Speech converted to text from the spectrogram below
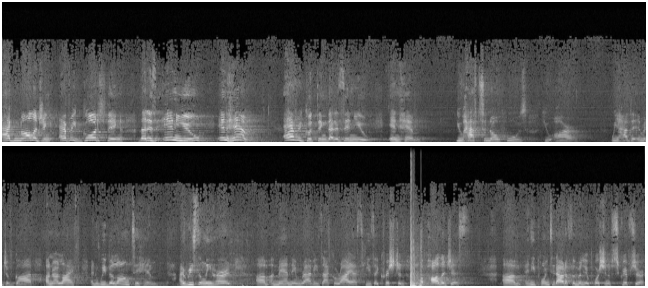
acknowledging every good thing that is in you in him. Every good thing that is in you in him. You have to know whose you are. We have the image of God on our life and we belong to him. I recently heard um, a man named Ravi Zacharias. He's a Christian apologist. Um, and he pointed out a familiar portion of scripture,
